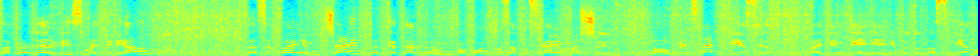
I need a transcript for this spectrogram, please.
заправляем весь материал, засыпаем чай, подготавливаем упаковку, запускаем машину. Но представьте, если один день я не выйду на смену,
